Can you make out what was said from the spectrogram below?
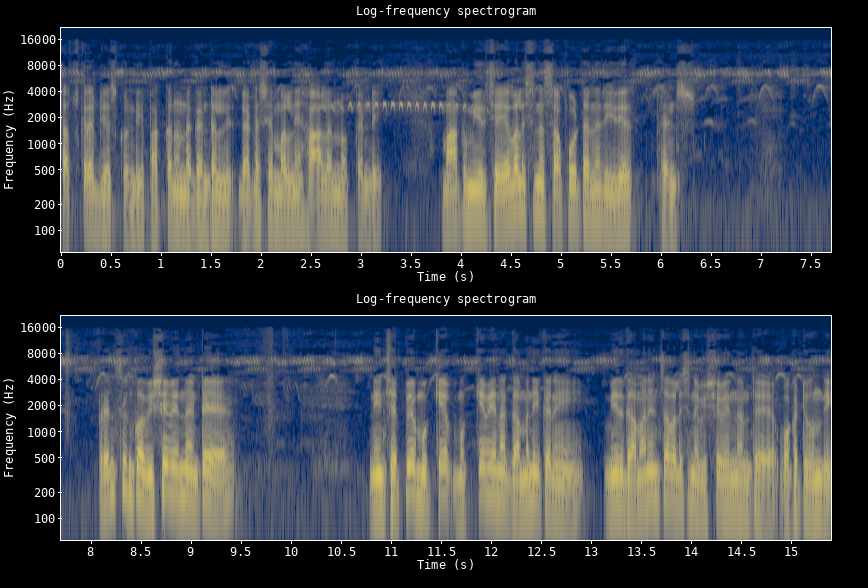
సబ్స్క్రైబ్ చేసుకోండి పక్కనున్న గంటల్ని గంట సింబల్ని హాల్ అని నొక్కండి. మాకు మీరు చేయవలసిన సపోర్ట్ అనేది ఇదే ఫ్రెండ్స్. ఫ్రెండ్స్ ఇంకో విషయం ఏంటంటే నేను చెప్పే ముఖ్య ముఖ్యమైన గమనికని మీరు గమనించవలసిన విషయం ఏంటంటే ఒకటి ఉంది.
